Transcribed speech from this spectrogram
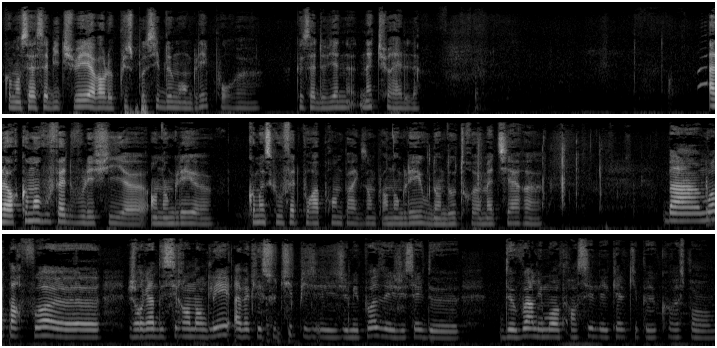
commencer à s'habituer, avoir le plus possible de mots anglais pour que ça devienne naturel. Alors, comment vous faites, vous les filles, en anglais Comment est-ce que vous faites pour apprendre, par exemple, en anglais ou dans d'autres matières Bah, moi, parfois je regarde des séries en anglais avec les sous-titres, puis je mes pauses et j'essaye de, de voir les mots en français, lesquels qui peuvent correspondre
